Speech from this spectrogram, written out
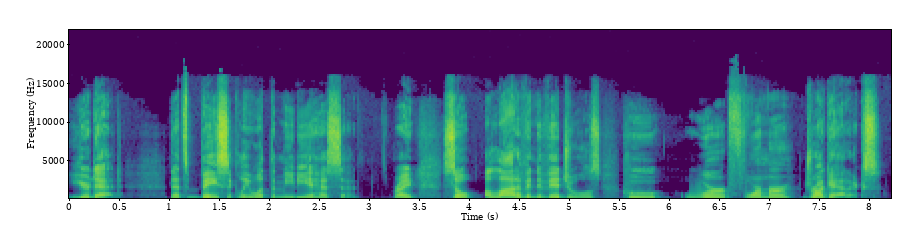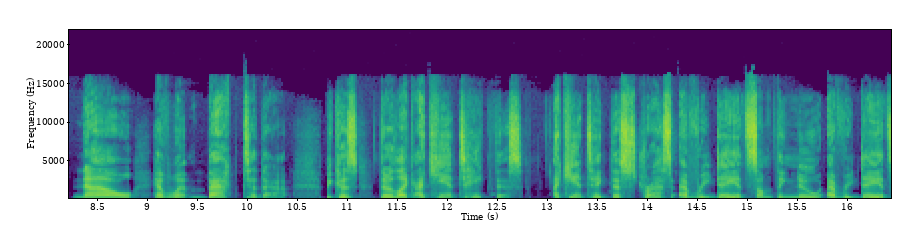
you're dead. That's basically what the media has said, right? So a lot of individuals who were former drug addicts now have went back to that because they're like I can't take this. I can't take this stress. Every day it's something new. Every day it's,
